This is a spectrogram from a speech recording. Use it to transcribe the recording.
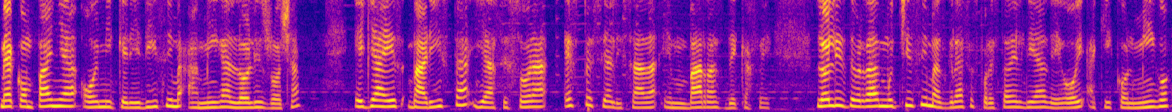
me acompaña hoy mi queridísima amiga Lolis Rocha. Ella es barista y asesora especializada en barras de café. Lolis, de verdad, muchísimas gracias por estar el día de hoy aquí conmigo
